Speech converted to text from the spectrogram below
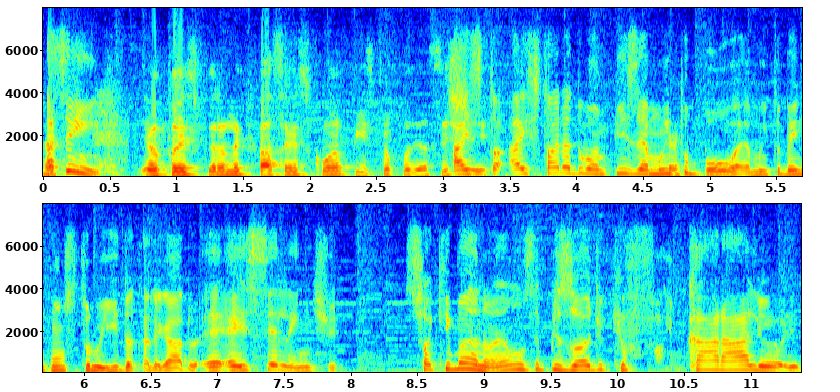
Assim, Eu tô esperando que façam isso com One Piece pra eu poder assistir. a, a história do One Piece é muito boa, é muito bem construída, tá ligado? É, é excelente. Só que, mano, é uns episódios que eu falo, caralho, eu,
